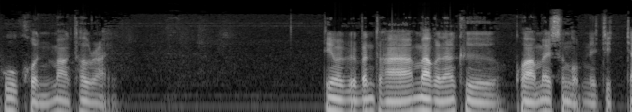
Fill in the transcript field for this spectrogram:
ผู้คนมากเท่าไหร่ ที่มันเป็นปัญหามากกว่านั้นคือความไม่สงบในจิตใจ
